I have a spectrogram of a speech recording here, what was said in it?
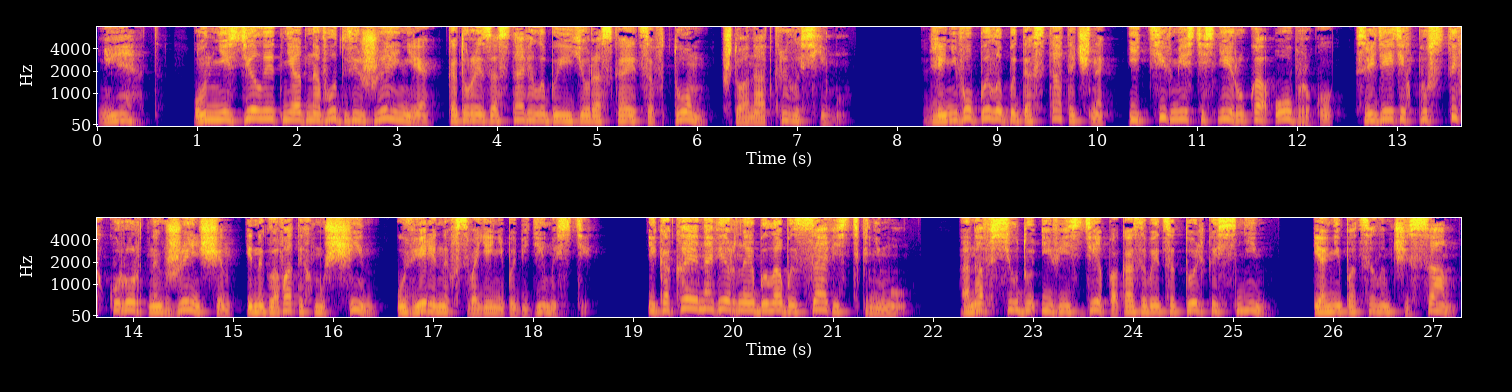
Нет, он не сделает ни одного движения, которое заставило бы ее раскаяться в том, что она открылась ему. Для него было бы достаточно идти вместе с ней рука об руку среди этих пустых курортных женщин и нагловатых мужчин, уверенных в своей непобедимости. И какая, наверное, была бы зависть к нему. Она всюду и везде показывается только с ним, и они по целым часам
